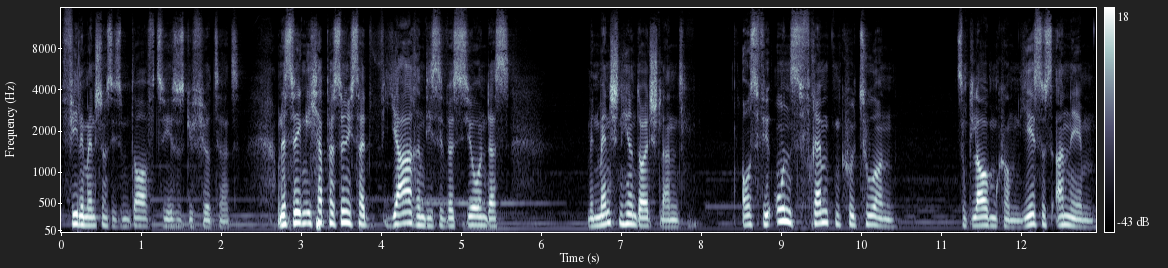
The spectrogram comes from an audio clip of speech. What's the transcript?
viele Menschen aus diesem Dorf zu Jesus geführt hat. Und deswegen, ich habe persönlich seit Jahren diese Version, dass wenn Menschen hier in Deutschland aus für uns fremden Kulturen zum Glauben kommen, Jesus annehmen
